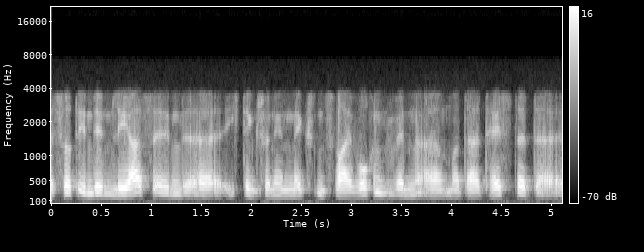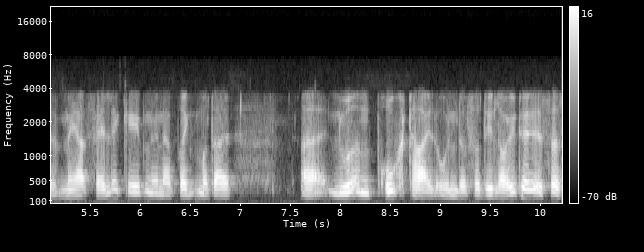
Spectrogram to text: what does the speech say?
Es wird in den Leas, in, äh, ich denke schon in den nächsten zwei Wochen, wenn äh, man da testet, äh, mehr Fälle geben und dann bringt man da äh, nur einen Bruchteil unter. Für die Leute ist das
